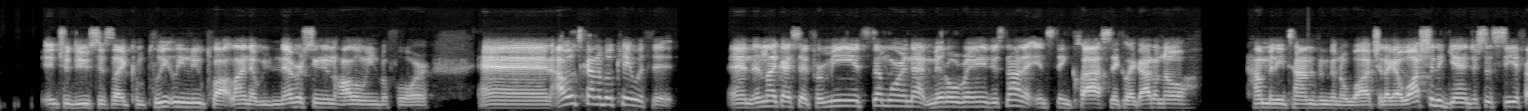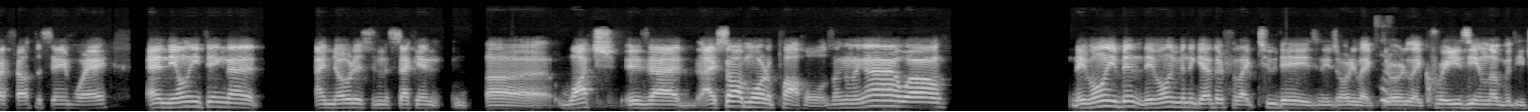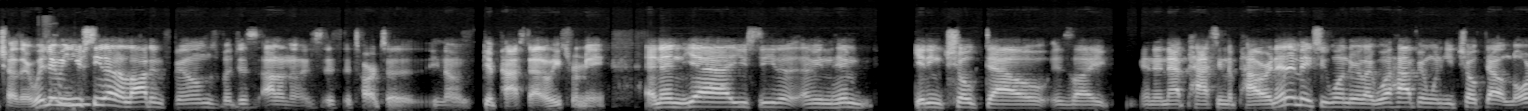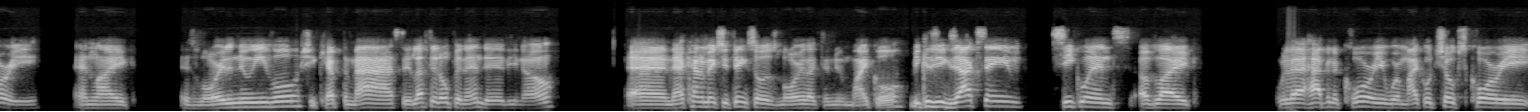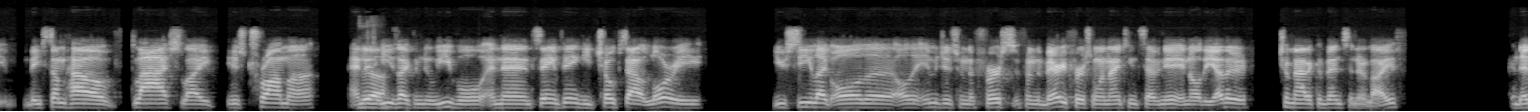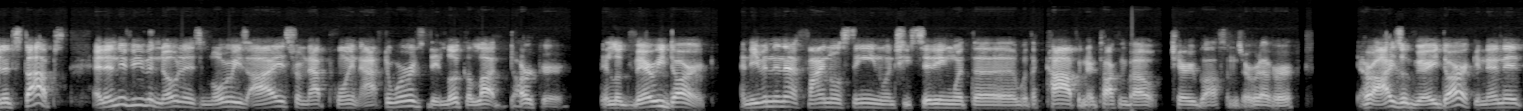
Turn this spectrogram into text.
introduced this like completely new plot line that we've never seen in Halloween before, and I was kind of okay with it. And and like I said, for me, it's somewhere in that middle range. It's not an instant classic. Like I don't know how many times I'm gonna watch it. Like I watched it again just to see if I felt the same way. And the only thing that I noticed in the second uh watch is that I saw more of the plot holes. I'm like, ah, well, they've only been they've only been together for like two days, and he's already like they're already like crazy in love with each other. Which I mean, you see that a lot in films, but just I don't know, it's it's, it's hard to you know get past that at least for me. And then yeah, you see the I mean him getting choked out is like, and then that passing the power, and then it makes you wonder like what happened when he choked out Laurie, and like is Laurie the new evil? She kept the mask. They left it open ended, you know? And that kind of makes you think so is Laurie like the new Michael? Because the exact same sequence of like when that happened to Corey, where Michael chokes Corey, they somehow flash like his trauma and Yeah. then he's like the new evil, and then same thing, he chokes out Laurie. You see like all the all the images from the first from the very first one, 1978, and all the other traumatic events in her life, and then it stops. And then if you even notice, Laurie's eyes from that point afterwards, they look a lot darker. They look very dark. And even in that final scene when she's sitting with the with the cop and they're talking about cherry blossoms or whatever, her eyes look very dark. And then it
